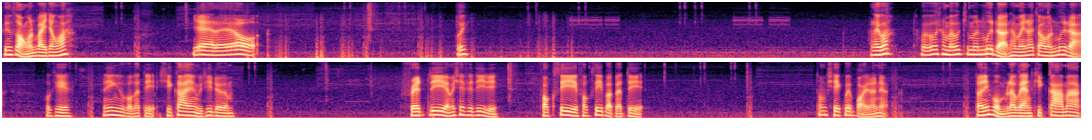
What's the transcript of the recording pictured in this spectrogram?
คืนสองมันไวจังวะ แย่แล้ว เฮ้ย อะไรวะ ไมวะทำไมเมื่อกี้มันมืดอะทำไมหน้าจอมันมืดอะโอเคอันนี้ยังอยู่ปกติชิก้ายังอยู่ที่เดิมเฟรดดี้อะไม่ใช่เฟรดดี้ดิฟ็อกซี่ฟ็อกซี่ปกติ ต้องเช็คบ่อยๆนะเนี่ย ตอนนี้ผมระแวงชิก้ามาก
